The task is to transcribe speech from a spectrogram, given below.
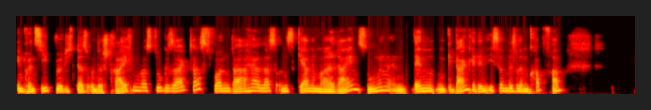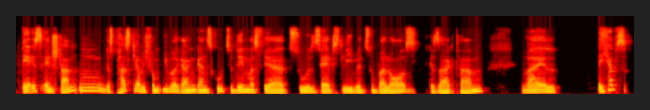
Im Prinzip würde ich das unterstreichen, was du gesagt hast. Von daher lass uns gerne mal reinzoomen, denn ein Gedanke, den ich so ein bisschen im Kopf habe, der ist entstanden, das passt, glaube ich, vom Übergang ganz gut zu dem, was wir zu Selbstliebe, zu Balance gesagt haben, weil ich habe es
